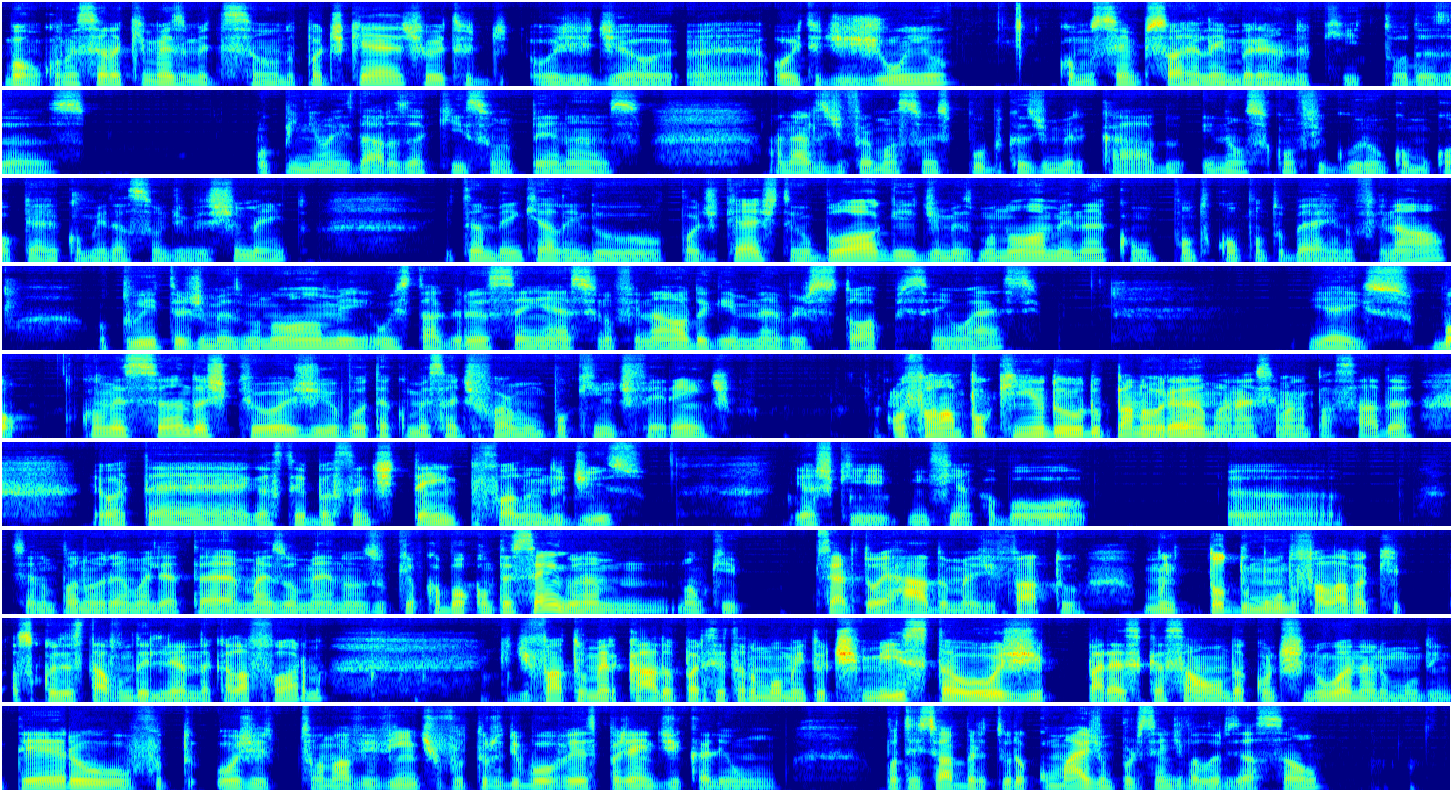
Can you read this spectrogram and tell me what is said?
Bom, começando aqui mais uma edição do podcast, 8 de- hoje dia é, 8 de junho. Como sempre, só relembrando que todas as opiniões dadas aqui são apenas análise de informações públicas de mercado e não se configuram como qualquer recomendação de investimento. E também que além do podcast tem o blog de mesmo nome, né, com .com.br no final, o Twitter de mesmo nome, o Instagram sem S no final, The Game Never Stop, sem o S. E é isso. Bom, começando, acho que hoje eu vou até começar de forma um pouquinho diferente. Vou falar um pouquinho do, do panorama, né? Semana passada eu até gastei bastante tempo falando disso. E acho que, enfim, acabou uh, sendo um panorama ali até mais ou menos o que acabou acontecendo, né? Não que certo ou errado, mas de fato muito, todo mundo falava que as coisas estavam delirando daquela forma de fato o mercado parecia estar num momento otimista. Hoje parece que essa onda continua né, no mundo inteiro. Futuro, hoje são 9h20, o futuro de Bovespa já indica ali um potencial abertura com mais de 1% de valorização.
